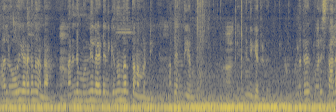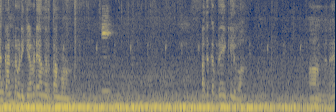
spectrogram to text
ആ ലോറി കിടക്കുന്ന കണ്ട? അതിന്റെ മുന്നിലായിട്ട് എനിക്കൊന്ന് നിർത്തണം വണ്ടി അപ്പൊ എന്ത് ചെയ്യണം ആദ്യം ഇൻഡിക്കേറ്റർ ഇട് എന്നിട്ട് ഒരു സ്ഥലം കണ്ടുപിടിക്കുക എവിടെയാ നിർത്താൻ പോണത്? അതൊക്കെ ബ്രേക്കിൽ വാ. ആ അങ്ങനെ.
